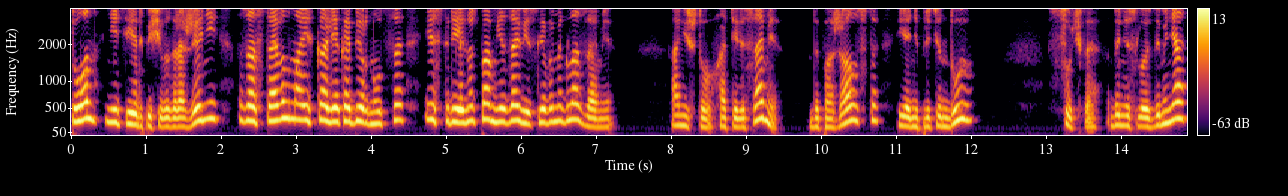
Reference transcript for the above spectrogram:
Тон, нетерпящий возражений, заставил моих коллег обернуться и стрельнуть по мне завистливыми глазами. Они что, хотели сами? Да, пожалуйста, я не претендую. Сучка, донеслось до меня,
